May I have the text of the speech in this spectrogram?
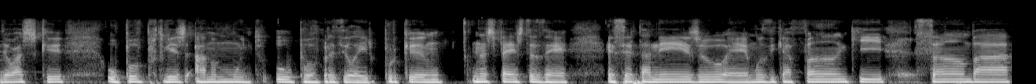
Eu acho que o povo português ama muito o povo brasileiro, porque nas festas é, é sertanejo, é música funk, samba,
